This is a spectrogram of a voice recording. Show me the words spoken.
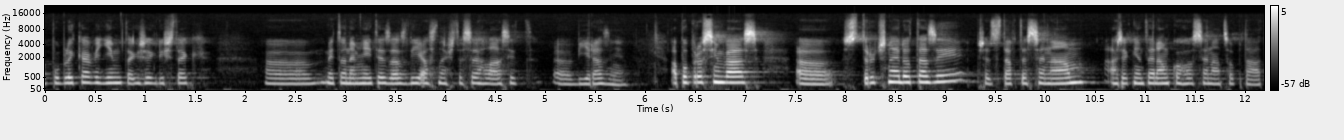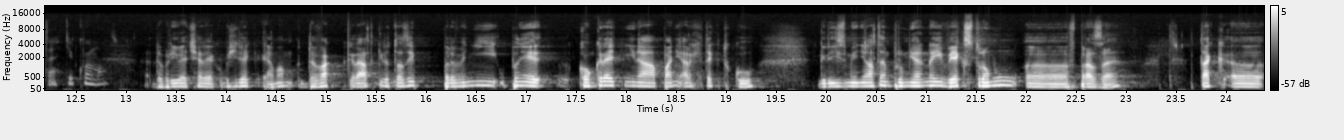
publika vidím, takže když tak uh, mi to nemějte za zlý a snažte se hlásit uh, výrazně. A poprosím vás, Eh, stručné dotazy, představte se nám a řekněte nám, koho se na co ptáte. Děkuji moc. Dobrý večer, Jakub Žídek. Já mám dva krátké dotazy. První úplně konkrétní na paní architektku. Když zmínila ten průměrný věk stromů v Praze, tak eh,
